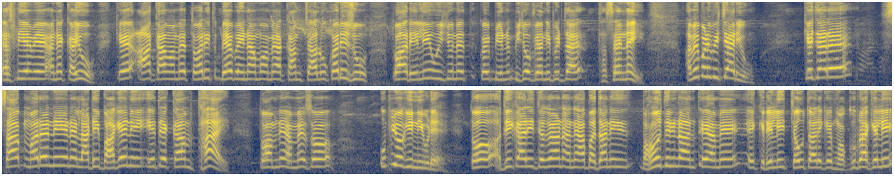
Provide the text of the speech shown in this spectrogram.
એસડીએમએ અને કહ્યું કે આ કામ અમે ત્વરિત બે મહિનામાં અમે આ કામ ચાલુ કરીશું તો આ રિલીવ ઉજવીને કોઈ બીજો બેનિફિટ થશે નહીં. અમે પણ વિચાર્યું કે જ્યારે સાપ મરે નહીં અને લાઠી ભાગે નહીં એ તે કામ થાય તો અમને હંમેશા ઉપયોગી નીવડે. તો અધિકારી જગણ અને આ બધાની બહોદરીના અંતે અમે એક રેલી ચૌદ તારીખે મોકૂફ રાખેલી.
